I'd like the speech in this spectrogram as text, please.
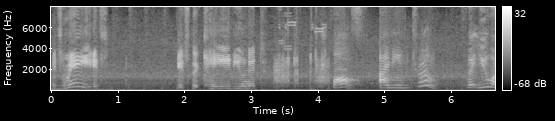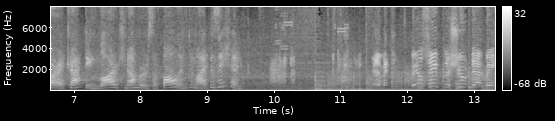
It's me! It's... It's the Cayde unit. False. I mean true. But you are attracting large numbers of fallen to my position. Damn it! Failsafe, they're shooting at me!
